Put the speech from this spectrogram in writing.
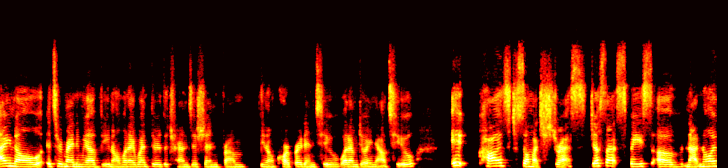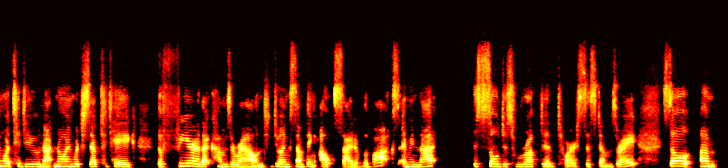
I know it's reminding me of, you know, when I went through the transition from, you know, corporate into what I'm doing now too, it caused so much stress. Just that space of not knowing what to do, not knowing which step to take, the fear that comes around doing something outside of the box. I mean, that is so disruptive to our systems, right? So, um,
